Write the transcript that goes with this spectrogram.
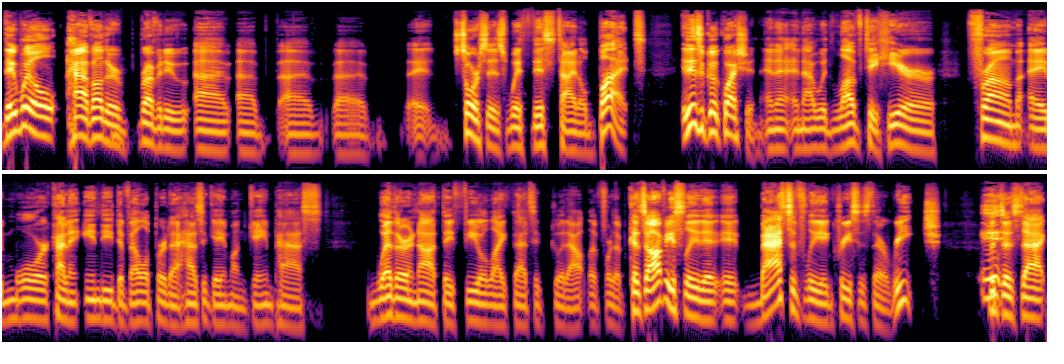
they will have other revenue uh, uh, uh, uh, uh, sources with this title, but it is a good question, and and I would love to hear from a more kind of indie developer that has a game on Game Pass whether or not they feel like that's a good outlet for them because obviously it, it massively increases their reach but does that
